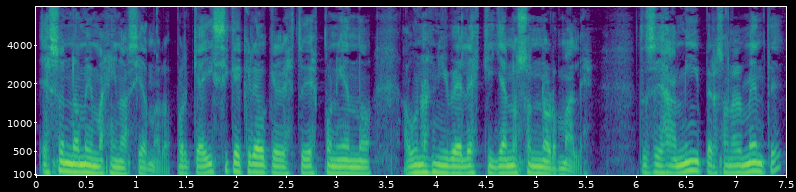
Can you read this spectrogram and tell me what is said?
Eso no me imagino haciéndolo, porque ahí sí que creo que le estoy exponiendo a unos niveles que ya no son normales. Entonces, a mí personalmente,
